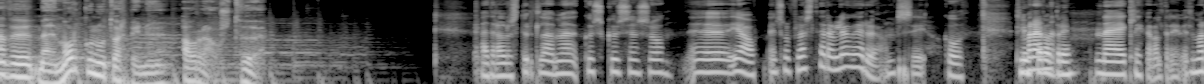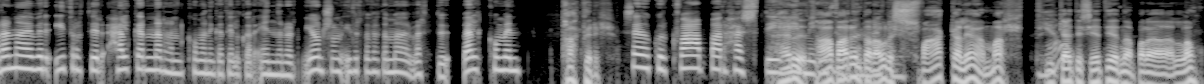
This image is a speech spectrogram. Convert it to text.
Vaknaðu með morgunútvarpinu á Rástvö. Þetta er alveg styrlað með guskus eins og, uh, já, eins og flest þeirra lög eru ansi góð. Að Klikkar renna- aldrei. Nei, klikkar aldrei. Við ætlum að renna yfir íþróttir helgarinnar, hann kom hann til okkar Einar Örn Jónsson, íþróttafrættamæður, vertu velkomin. Takk fyrir. Segð okkur hvað bar hæst í Herðu, heimi það var reyndar alveg svakalega margt. Já. Ég gæti setið hérna bara langt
